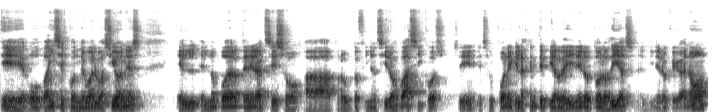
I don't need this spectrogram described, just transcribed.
eh, o países con devaluaciones, el, no poder tener acceso a productos financieros básicos, ¿sí? supone que la gente pierde dinero todos los días, el dinero que ganó,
